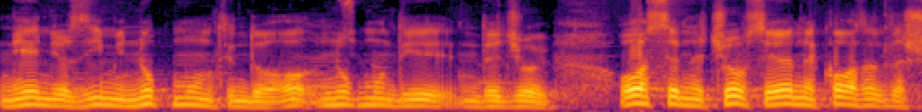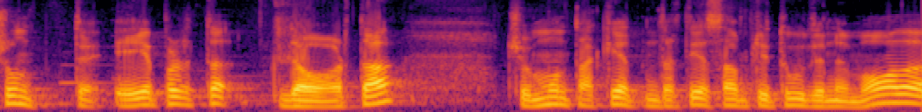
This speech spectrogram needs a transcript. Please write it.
Ne njerëzimi nuk mund të ndohë, nuk mund t'i ndëgjojmë. Ose në qoftë se janë katet shumë të epërta, të larta, që mund ta ketë ndërtesa amplitudën e madhe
